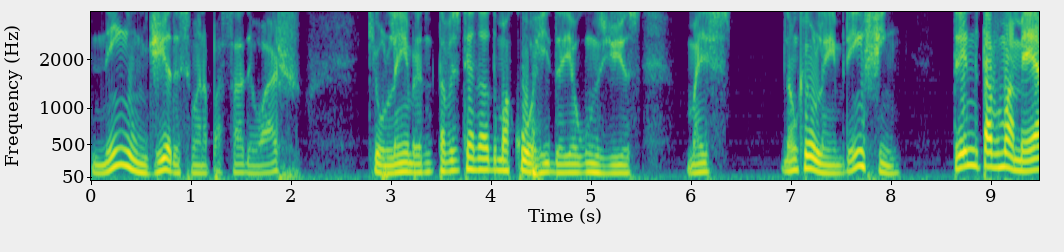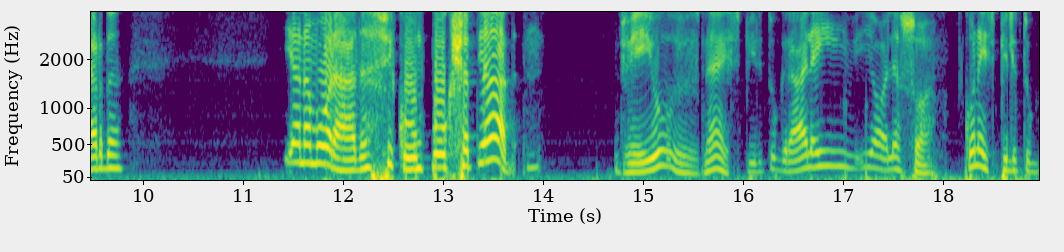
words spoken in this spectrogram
nem um dia da semana passada, eu acho. Que eu lembro. Talvez eu tenha dado uma corrida aí alguns dias. Mas não que eu lembre. Enfim. Treino tava uma merda. E a namorada ficou um pouco chateada. Veio, né, espírito gralha e, e olha só. Quando é espírito,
